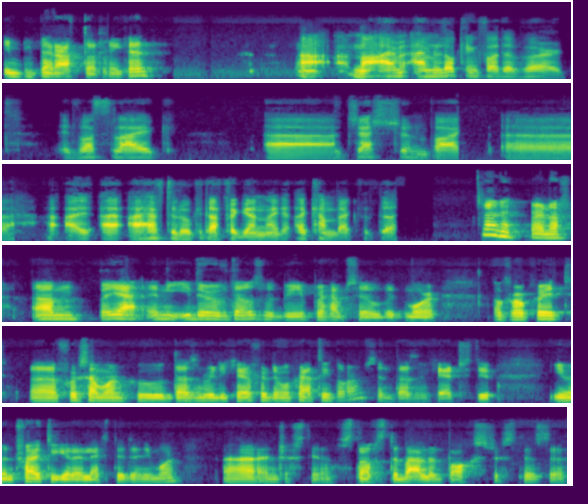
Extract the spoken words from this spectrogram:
imperator okay uh, no i'm i'm looking for the word. It was like a suggestion by I, I i have to look it up again. I, I come back with that Okay, fair enough. Um, but yeah, any either of those would be perhaps a little bit more appropriate uh, for someone who doesn't really care for democratic norms and doesn't care to do, even try to get elected anymore, uh, and just you know stuffs the ballot box just as a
